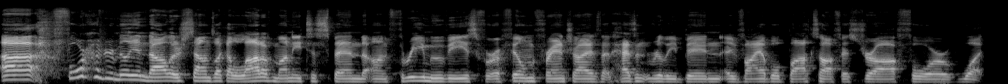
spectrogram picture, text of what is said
Uh, four hundred million dollars sounds like a lot of money to spend on three movies for a film franchise that hasn't really been a viable box office draw for what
